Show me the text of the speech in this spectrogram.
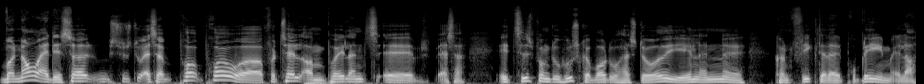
Hvornår er det så, synes du, altså prøv, prøv at fortælle om på et eller andet, øh, altså et tidspunkt, du husker, hvor du har stået i en eller anden øh, konflikt eller et problem, eller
